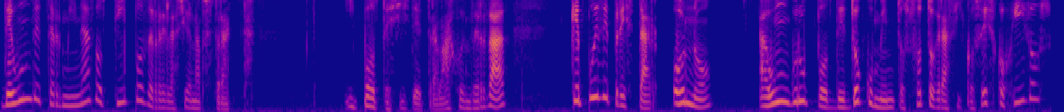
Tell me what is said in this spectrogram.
de un determinado tipo de relación abstracta, hipótesis de trabajo en verdad, que puede prestar o no a un grupo de documentos fotográficos escogidos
